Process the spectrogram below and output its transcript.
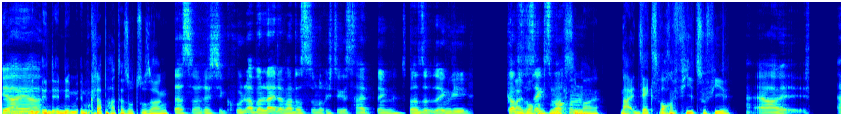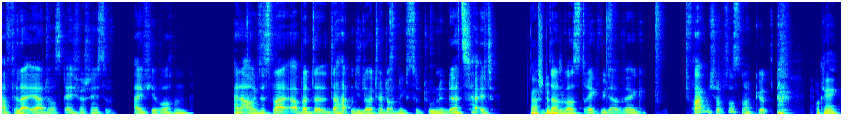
Ja, in, ja. In, in, im, im Club hatte sozusagen. Das war richtig cool. Aber leider war das so ein richtiges Hype-Ding. Es war so irgendwie, glaube, Zwei so Wochen sechs Wochen. maximal. Nein, sechs Wochen viel zu viel. Ja, ja, vielleicht, ja, du hast recht, wahrscheinlich so drei, vier Wochen. Keine Ahnung, das war, aber da, da hatten die Leute halt auch nichts zu tun in der Zeit. Das stimmt. Dann war es direkt wieder weg. Ich frage mich, ob es das noch gibt. okay,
